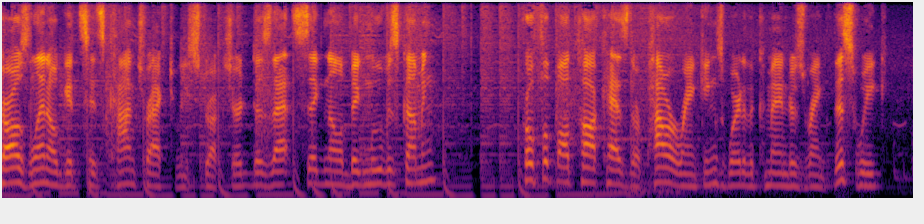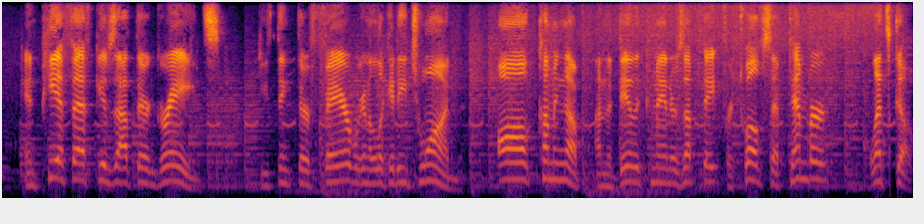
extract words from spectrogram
Charles Leno gets his contract restructured. Does that signal a big move is coming? Pro Football Talk has their power rankings. Where do the commanders rank this week? And PFF gives out their grades. Do you think they're fair? We're going to look at each one. All coming up on the Daily Commanders update for 12 September. Let's go.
